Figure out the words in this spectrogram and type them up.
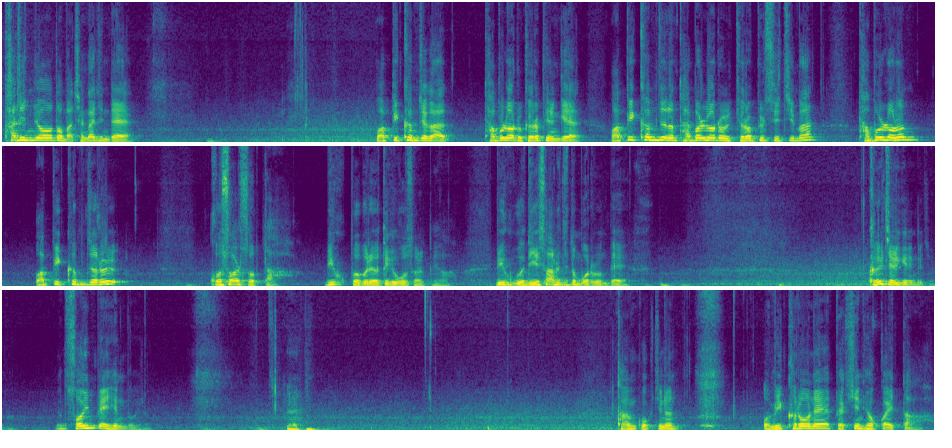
타진요도 마찬가지인데, 왓비컴즈가 타블로를 괴롭히는 게, 왓비컴즈는 타블로를 괴롭힐 수 있지만, 타블로는 왓비컴즈를 고소할 수 없다. 미국 법원에 어떻게 고소할 거야? 미국 어디에 사는지도 모르는데. 그걸 즐기는 거죠. 소인배의 행동이라. 네. 다음 꼭지는 오미크론의 백신 효과 있다.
